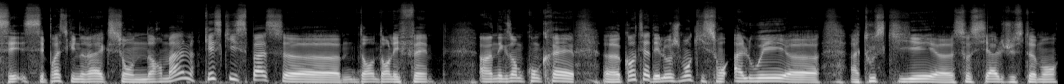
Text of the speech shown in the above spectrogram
c'est presque une réaction normale. Qu'est-ce qui se passe euh, dans, les faits? Un exemple concret, euh, quand il y a des logements qui sont alloués euh, à tout ce qui est social, justement,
